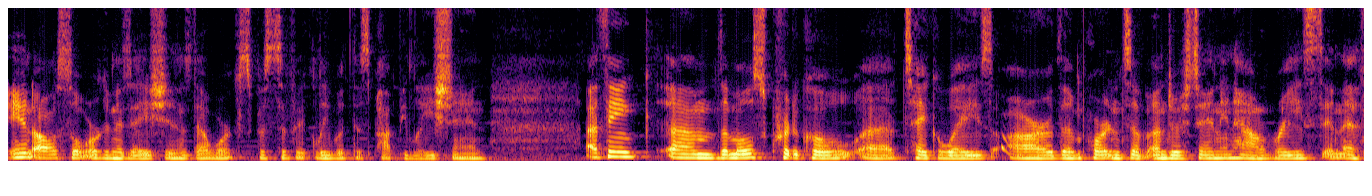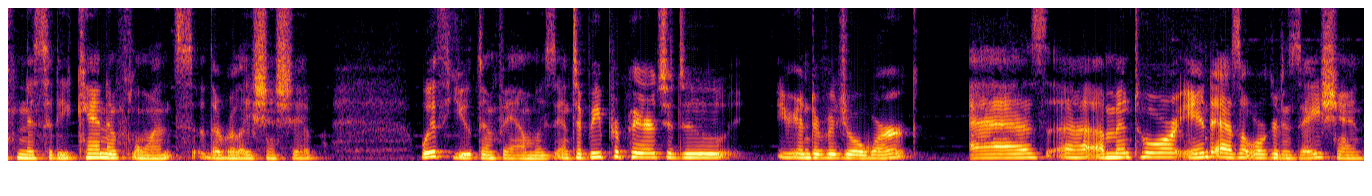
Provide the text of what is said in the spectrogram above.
and also organizations that work specifically with this population. I think um, the most critical uh, takeaways are the importance of understanding how race and ethnicity can influence the relationship with youth and families, and to be prepared to do your individual work as a mentor and as an organization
